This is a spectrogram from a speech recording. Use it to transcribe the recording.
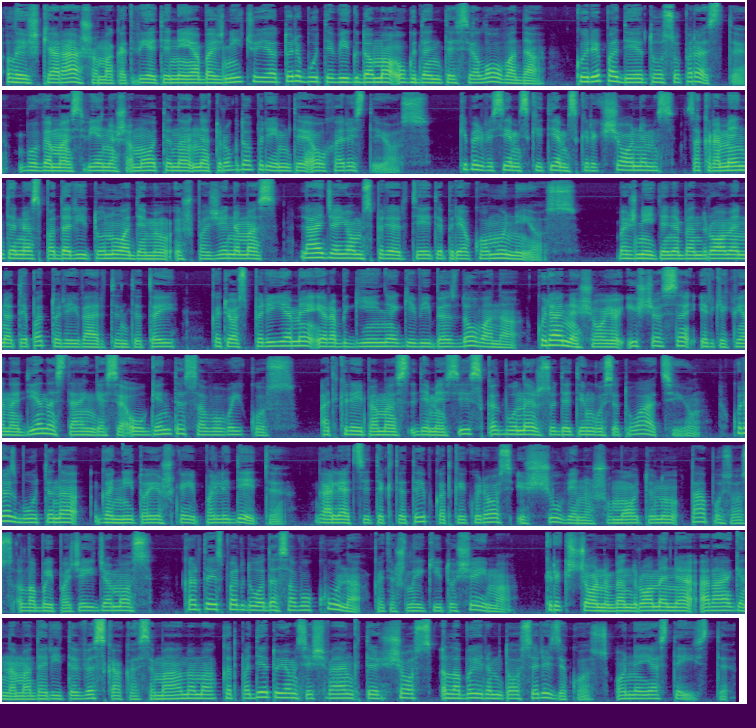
Laiške rašoma, kad vietinėje bažnyčioje turi būti vykdoma ugdanti sielovada, kuri padėtų suprasti, buvimas vieniša motina netrukdo priimti Euharistijos. Kaip ir visiems kitiems krikščionėms, sakramentinės padarytų nuodėmių išpažinimas leidžia joms priartėti prie komunijos. Bažnytinė bendruomenė taip pat turi įvertinti tai, kad jos priėmė ir apgynė gyvybės dovaną, kurią nešiojo iščiose ir kiekvieną dieną stengiasi auginti savo vaikus atkreipiamas dėmesys, kad būna ir sudėtingų situacijų, kurias būtina ganytojiškai palydėti. Gali atsitikti taip, kad kai kurios iš šių vienišų motinų tapusios labai pažeidžiamos, kartais parduoda savo kūną, kad išlaikytų šeimą. Krikščionių bendruomenė raginama daryti viską, kas įmanoma, kad padėtų joms išvengti šios labai rimtos rizikos, o ne jas teisti.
